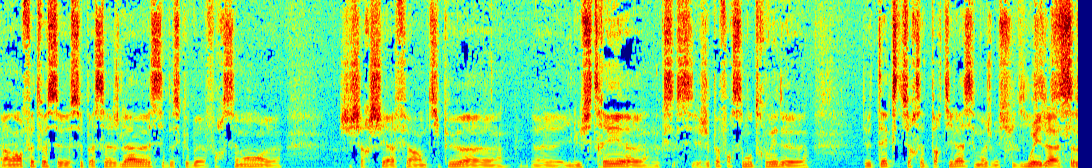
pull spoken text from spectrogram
Alors ah En fait, ce, passage-là, c'est parce que bah, forcément, euh, j'ai cherché à faire un petit peu, à, illustrer. Euh, j'ai pas forcément trouvé de, de, texte sur cette partie-là. C'est moi, je me suis dit, oui, là, ça,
